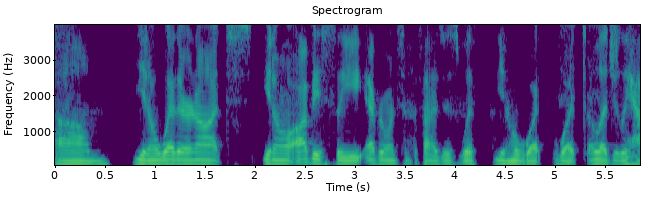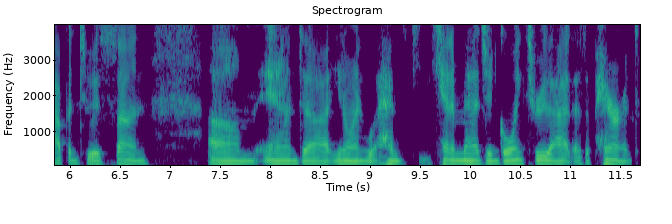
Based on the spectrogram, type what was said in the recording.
Um, you know whether or not you know obviously everyone sympathizes with you know what what allegedly happened to his son um, and uh, you know, and, and you can't imagine going through that as a parent.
